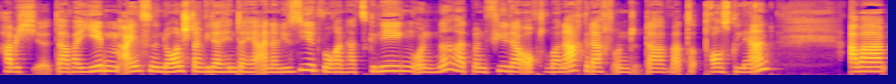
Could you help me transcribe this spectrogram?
habe ich äh, da bei jedem einzelnen Launch dann wieder hinterher analysiert, woran hat's gelegen und ne, hat man viel da auch drüber nachgedacht und da was draus gelernt. Aber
